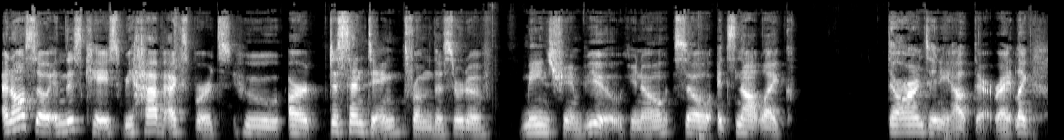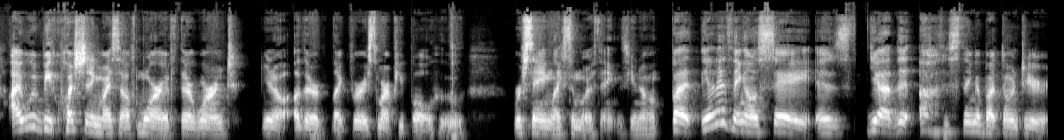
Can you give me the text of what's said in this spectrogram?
And also in this case, we have experts who are dissenting from the sort of mainstream view, you know? So it's not like there aren't any out there, right? Like I would be questioning myself more if there weren't, you know, other like very smart people who were saying like similar things, you know. But the other thing I'll say is, yeah, the, oh, this thing about don't do your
